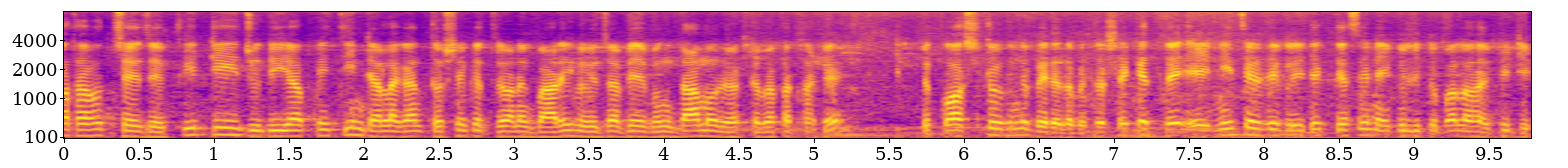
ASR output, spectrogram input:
কথা হচ্ছে যে পিটি যদি আপনি তিনটা লাগান, তো সেক্ষেত্রে অনেক ভারী হয়ে যাবে এবং দামেরও একটা ব্যাপার থাকে, তো কষ্ট কিন্তু বেড়ে যাবে। তো সেক্ষেত্রে এই নিচের যেগুলি দেখতেছেন এইগুলিকে বলা হয় পিটি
